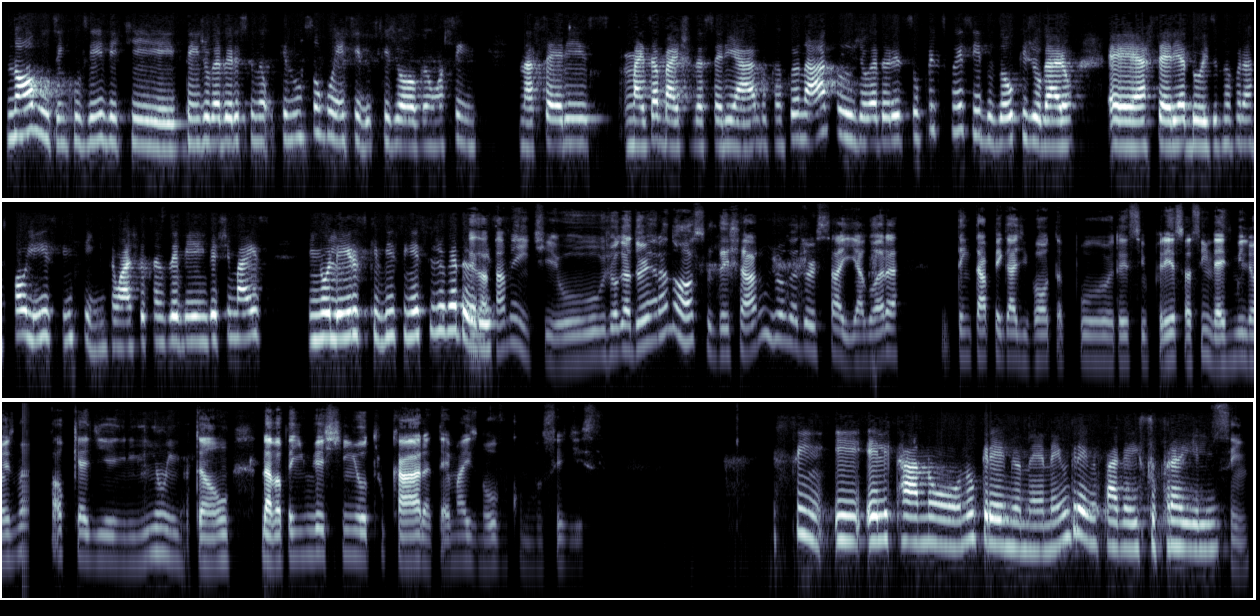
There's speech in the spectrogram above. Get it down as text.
novos, inclusive, que tem jogadores que não, que não são conhecidos, que jogam, assim, nas séries mais abaixo da Série A do campeonato, jogadores super desconhecidos, ou que jogaram é, a Série A2 do Campeonato Paulista, enfim. Então, acho que o Santos devia investir mais em olheiros que vissem esses jogadores. Exatamente. O jogador era nosso, deixaram o jogador sair. Agora, tentar pegar de volta por esse preço, assim, 10 milhões não é qualquer dinheirinho, então dava para investir em outro cara, até mais novo, como você disse. Sim, e ele tá no, no Grêmio, né? Nem o Grêmio paga isso pra ele. Sim.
